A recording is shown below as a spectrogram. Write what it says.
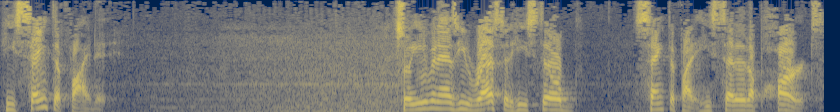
He sanctified it. So even as he rested, he still sanctified it. He set it apart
